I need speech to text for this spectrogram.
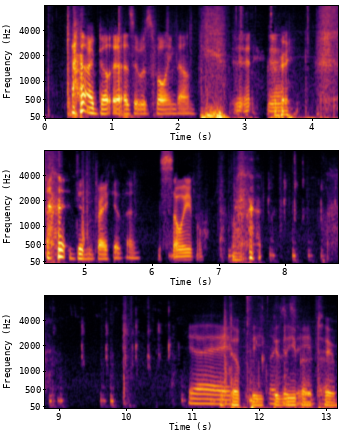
I built it as it was falling down. Yeah, yeah. It didn't break it though. It's so evil. Yay! Dubbed the The gazebo gazebo. too.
